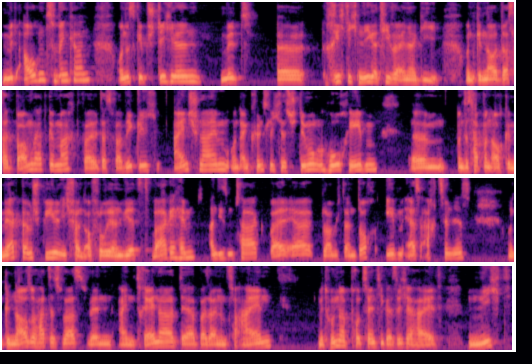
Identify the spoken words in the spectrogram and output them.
mit Augenzwinkern und es gibt Sticheln mit äh, richtig negativer Energie. Und genau das hat Baumgart gemacht, weil das war wirklich Einschleimen und ein künstliches Stimmung hochheben. Ähm, und das hat man auch gemerkt beim Spiel. Ich fand auch Florian Wirz war gehemmt an diesem Tag, weil er, glaube ich, dann doch eben erst 18 ist. Und genauso hat es was, wenn ein Trainer, der bei seinem Verein mit hundertprozentiger Sicherheit nicht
